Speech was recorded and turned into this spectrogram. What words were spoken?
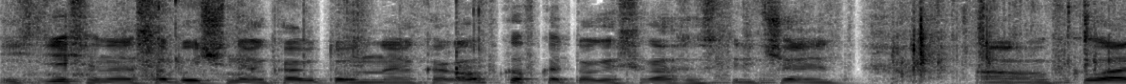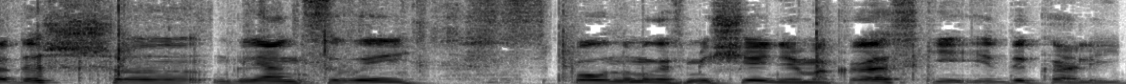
И здесь у нас обычная картонная коробка, в которой сразу встречает э, вкладыш э, глянцевый с полным размещением окраски и декалей.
